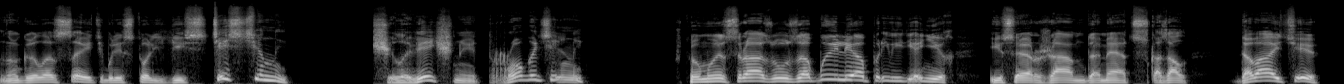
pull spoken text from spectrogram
Но голоса эти были столь естественны, человечные, трогательны, что мы сразу забыли о привидениях, и сэр Жан де Мец сказал «Давайте!»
